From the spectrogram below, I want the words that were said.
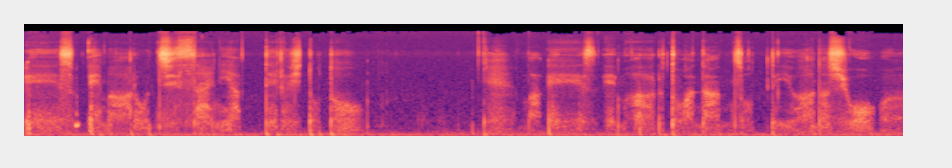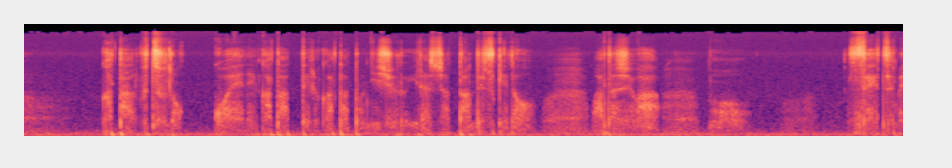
ASMR を実際にやってる人と、まあ、ASMR とは何ぞっていう話を普通の声で語ってる方と2種類いらっしゃったんですけど私はもう説明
